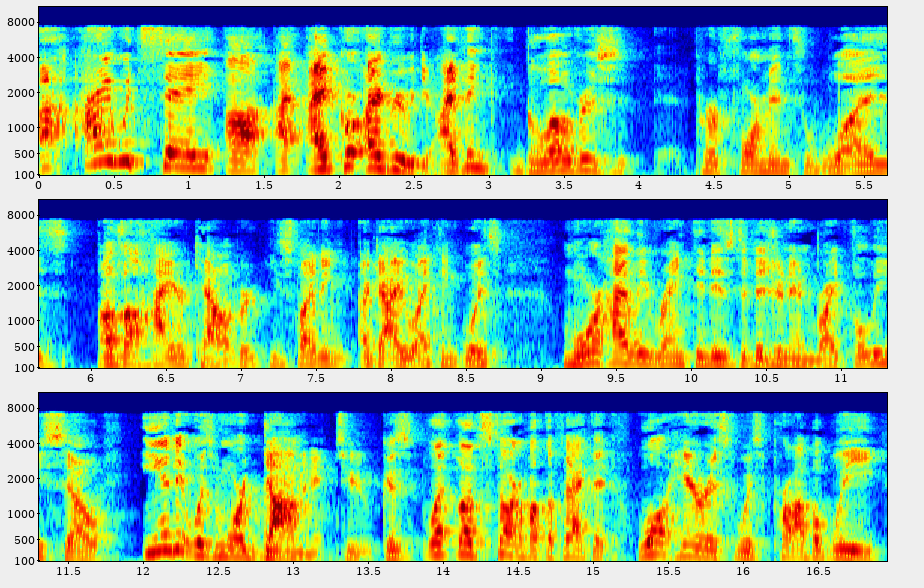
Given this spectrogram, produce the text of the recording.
I, would say uh, I, I I agree with you. I think Glover's performance was of a higher caliber. He's fighting a guy who I think was more highly ranked in his division and rightfully so, and it was more dominant too. Because let, let's talk about the fact that Walt Harris was probably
